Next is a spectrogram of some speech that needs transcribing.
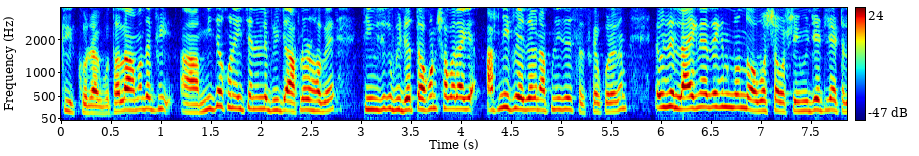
ক্লিক করে রাখব। তাহলে আমাদের আমি যখন এই চ্যানেলে ভিডিও আপলোড হবে টিভিজিকে ভিডিও তখন সবার আগে আপনি পেয়ে যাবেন, আপনি যে সাবস্ক্রাইব করে রাখেন। এবং যে লাইক না দেখেন বন্ধু অবশ্যই অবশ্যই ইমিডিয়েটলি একটা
